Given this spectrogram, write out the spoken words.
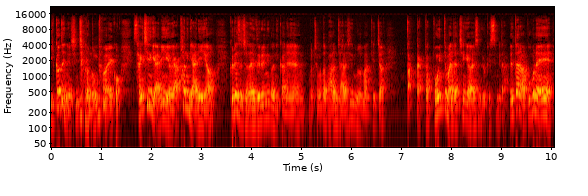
있거든요. 진짜로 농담 아니고 사기치는 게 아니에요. 약하는 게 아니에요. 그래서 전해 드리는 거니까는 뭐 저보다 발음 잘하시는 분도 많겠죠. 딱딱딱 포인트만 잘 챙겨가셨으면 좋겠습니다. 일단 앞부분에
